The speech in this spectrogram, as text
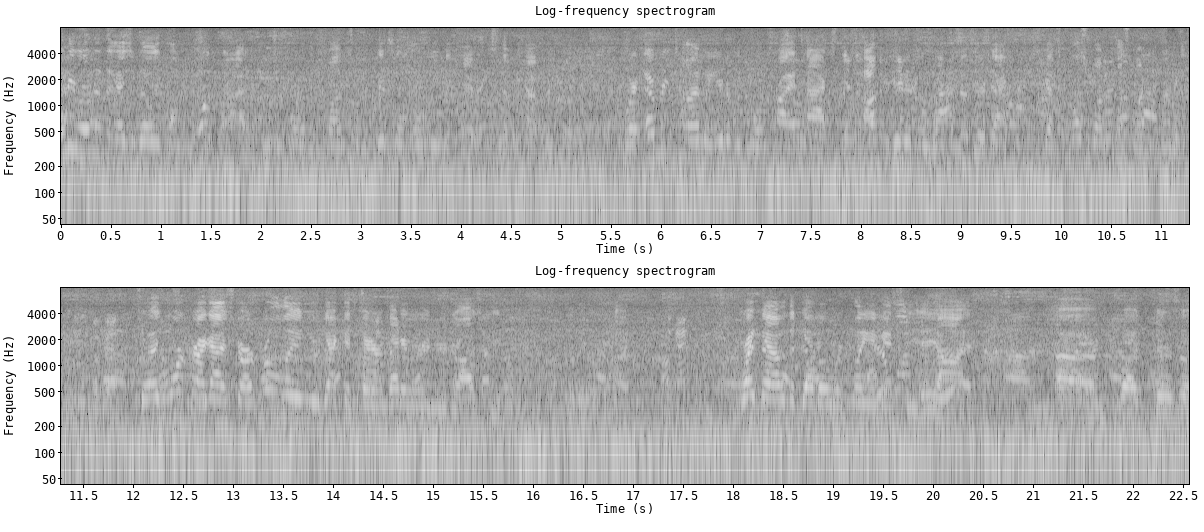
Uh, Oni Ronin has an ability called Warcry, which is one of the fun sort of digital Oni mechanics that we have in Eternal, where every time a unit with Warcry attacks, the top unit or weapon of your deck gets plus one, plus one permanently. Okay. So as Warcry guys start rolling, your deck gets better and better, and your draws keep moving over time. Okay. Right now in the demo, we're playing against the AI, um, but there's a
